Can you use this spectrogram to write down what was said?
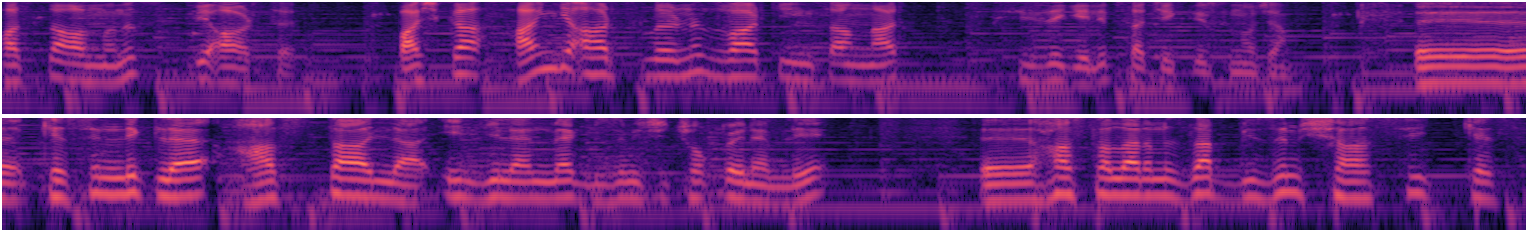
hasta almanız bir artı. Başka hangi artılarınız var ki insanlar size gelip saç ektirsin hocam? Ee, kesinlikle hastayla ilgilenmek bizim için çok önemli. Ee, hastalarımızda bizim şahsi kes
